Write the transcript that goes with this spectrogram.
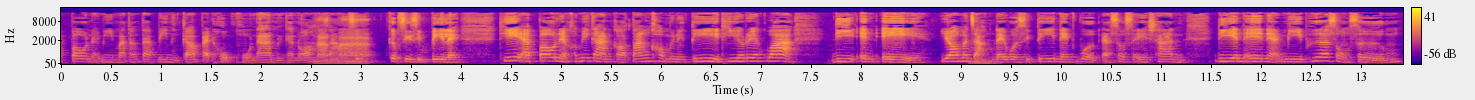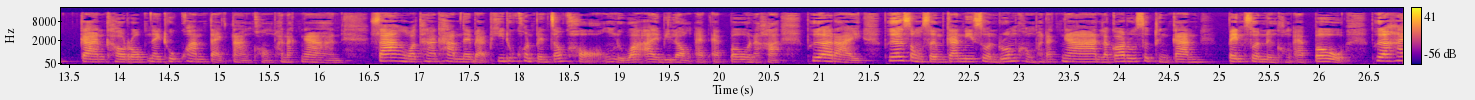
Apple เนี่ยมีมาตั้งแต่ปี 1986 โหนานเหมือนกันเนาะ30เกือบ 40 ปีเลย ที่ Apple เนี่ยเขามีการก่อตั้ง community ที่เรียกว่า DNA ย่อมาจาก Diversity Network Association DNA เนี่ยมีเพื่อส่งเสริมการเคารพในทุกความแตกต่างของพนักงาน สร้างวัฒนธรรมในแบบที่ทุกคนเป็นเจ้าของ หรือว่า I belong at Apple นะคะ เพื่ออะไรเพื่อส่งเสริมการมีส่วนร่วมของพนักงาน แล้วก็รู้สึกถึงการเป็นส่วนหนึ่งของ Apple เพื่อให้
